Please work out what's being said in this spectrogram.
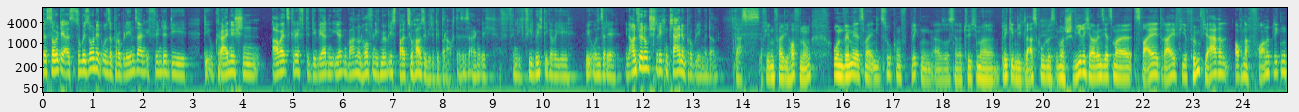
das sollte also sowieso nicht unser Problem sein. Ich finde, die, die ukrainischen Arbeitskräfte, die werden irgendwann und hoffentlich möglichst bald zu Hause wieder gebraucht. Das ist eigentlich, finde ich, viel wichtiger wie, wie unsere, in Anführungsstrichen, kleinen Probleme dann. Das ist auf jeden Fall die Hoffnung. Und wenn wir jetzt mal in die Zukunft blicken, also ist ja natürlich immer, Blick in die Glaskugel ist immer schwierig, aber wenn Sie jetzt mal zwei, drei, vier, fünf Jahre auch nach vorne blicken,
